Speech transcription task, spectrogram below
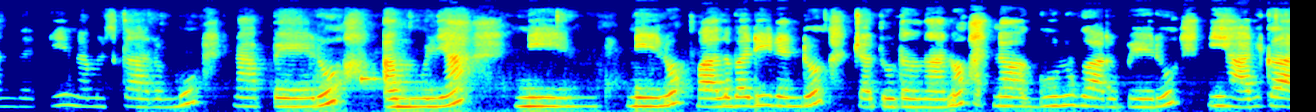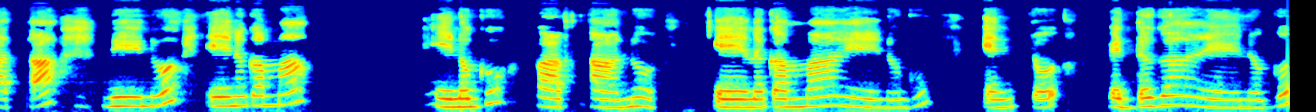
అందరికీ నమస్కారము. నా పేరు అమూల్య. నేను బాలబడి రెండు చదువుతున్నాను. నా గురువు గారు పేరు నిహారిక అత్త. నేను ఏనుగమ్మ ఏనుగు పాడతాను. ఏనుగమ్మ ఏనుగు ఎంతో పెద్దగా ఏనుగు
